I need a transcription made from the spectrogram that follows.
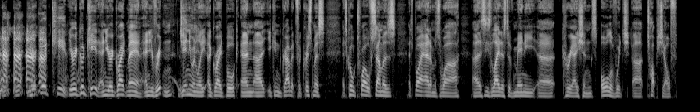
you're, You're you're, a good kid. You're a good kid and you're a great man and you've written genuinely a great book and uh, you can grab it for Christmas. It's called 12 Summers. It's by Adam Zwar. Uh, it's his latest of many uh, creations, all of which are top shelf.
